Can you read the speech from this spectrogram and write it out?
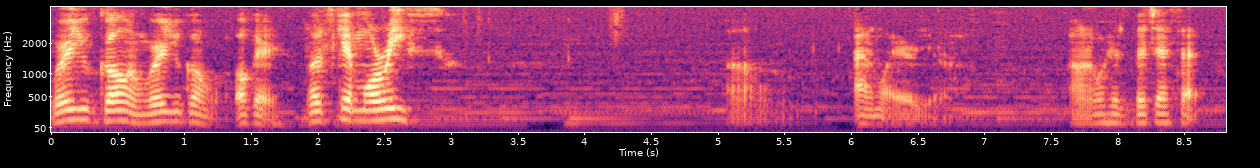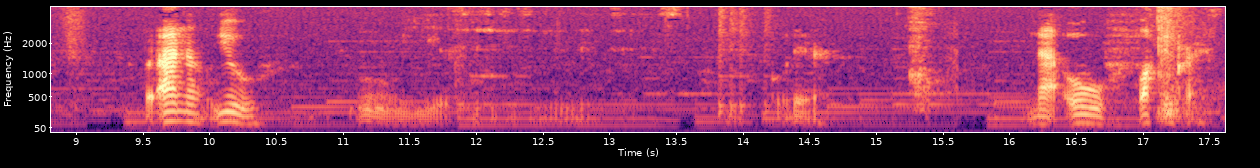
Where are you going? Where are you going? Okay, let's get Maurice. Um, animal area. I don't know where his bitch ass at, but I know you. Ooh yes yes yes yes yes. yes. Go there. Now, oh fucking Christ.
